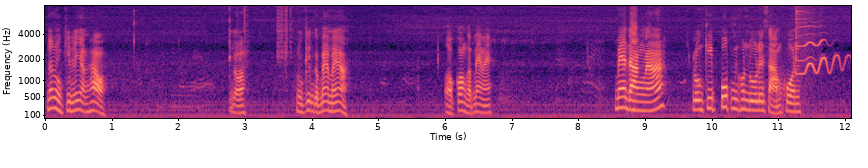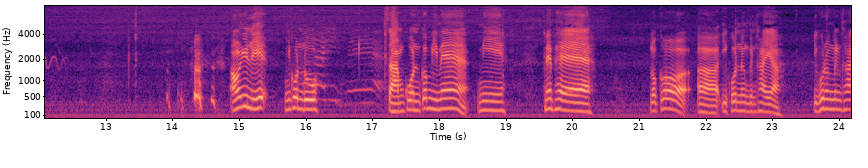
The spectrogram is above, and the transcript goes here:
แล้วหนูกินหรือยังข้าวเหรอหนูกินกับแม่ไหมอะ ออกกล้องกับแม่ไหม แม่ดังนะ ลงคลิปปุ๊บมีคนดูเลยสามคน เอาอีหลีมีคนดู สามคนก็มีแม่ มีแม่แพร แล้วก็อ่ออีกคนหนึ่งเป็นใครอะ อีกคนหนึ่งเป็นใคร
